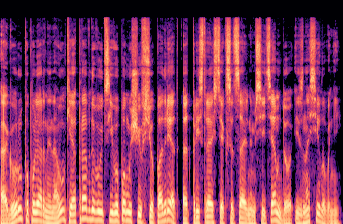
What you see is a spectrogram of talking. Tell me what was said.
а гуру популярной науки оправдывают с его помощью все подряд, от пристрастия к социальным сетям до изнасилований.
